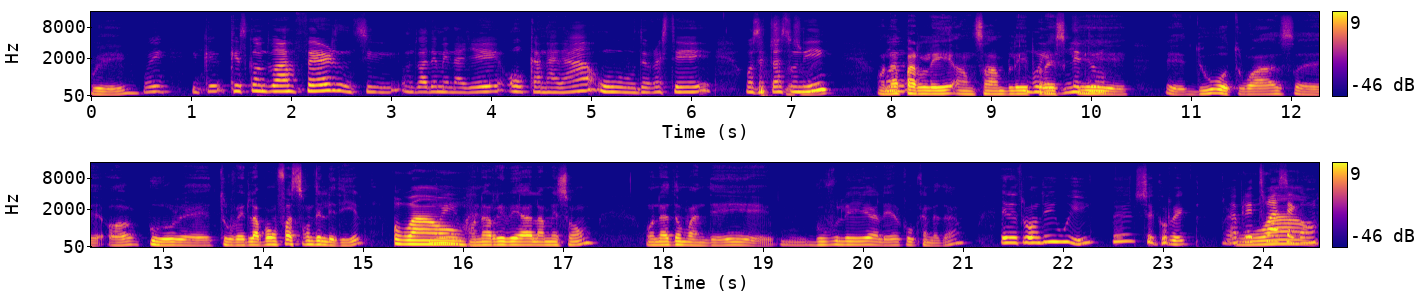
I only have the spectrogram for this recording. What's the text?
Oui. Oui. Qu'est-ce qu'on doit faire si on doit déménager au Canada ou de rester aux États-Unis? On, a parlé ensemble oui, presque deux. deux. ou trois heures pour trouver la bonne façon de le dire. Wow. On est arrivé à la maison, on a demandé, vous voulez aller au Canada? Et les trois ont dit oui, c'est correct. Après wow. trois secondes.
